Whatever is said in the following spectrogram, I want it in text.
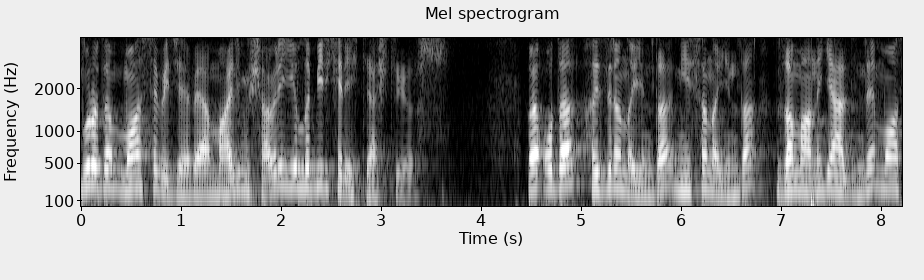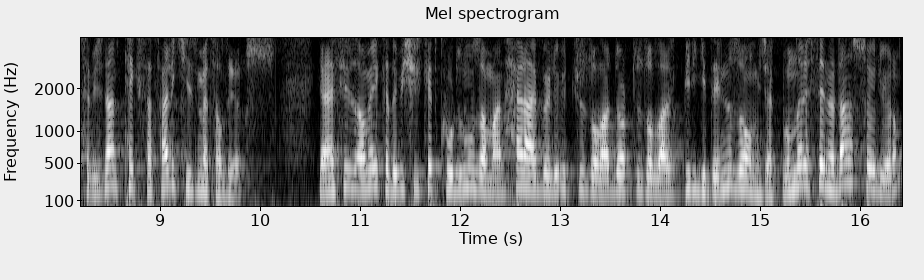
burada muhasebeciye veya mali müşavire yılda bir kere ihtiyaç duyuyoruz. Ve o da Haziran ayında, Nisan ayında zamanı geldiğinde muhasebeciden tek seferlik hizmet alıyoruz. Yani siz Amerika'da bir şirket kurduğunuz zaman her ay böyle 300 dolar, 400 dolarlık bir gideriniz olmayacak. Bunları size neden söylüyorum?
